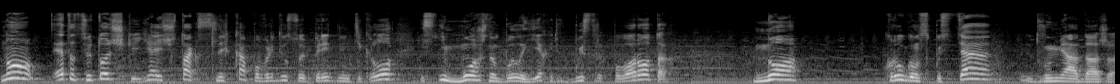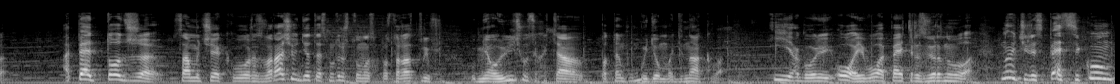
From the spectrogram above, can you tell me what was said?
Но это цветочки, я еще так слегка повредил свое переднее антикрыло и с ним можно было ехать в быстрых поворотах. Но кругом спустя, двумя даже, опять тот же самый человек его разворачивает где-то, я смотрю, что у нас просто разрыв у меня увеличился, хотя по темпу мы идем одинаково. И я говорю, о, его опять развернуло. Ну и через 5 секунд,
